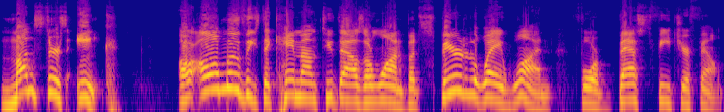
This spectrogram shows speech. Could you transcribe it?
Monsters Inc. are all movies that came out in 2001, but Spirited Away won for Best Feature Film.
